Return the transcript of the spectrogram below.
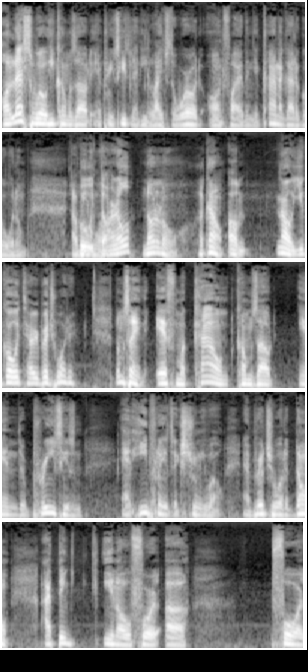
Unless Will he comes out in preseason and he lights the world on fire, then you kind of got to go with him. Who. Darnold? No, no, no. McCown. Um, no, you go with Teddy Bridgewater. No, I'm saying if McCown comes out in the preseason and he plays extremely well and Bridgewater don't, I think you know for uh for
